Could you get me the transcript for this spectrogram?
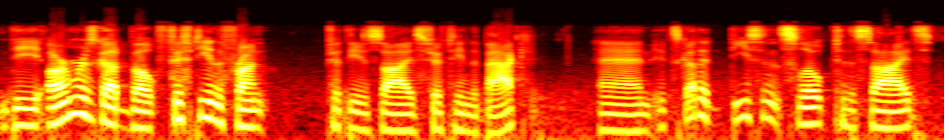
the armor's got about 50 in the front, 50 in the sides, 50 in the back, and it's got a decent slope to the sides.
